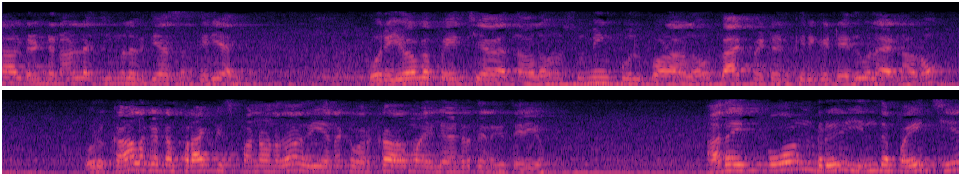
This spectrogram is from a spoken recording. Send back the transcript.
நாள் ரெண்டு நாளில் ஜிம்மில் வித்தியாசம் தெரியாது. ஒரு யோக பயிற்சியாக இருந்தாலும் ஸ்விம்மிங் பூல் போனாலும் பேட்மிண்டன் கிரிக்கெட் எது விளையாடினாலும் ஒரு காலகட்டம் ப்ராக்டிஸ் பண்ணோன்னு தான் அது எனக்கு ஒர்க் ஆகுமா இல்லையான்றது எனக்கு தெரியும். அதை போன்று இந்த பயிற்சியை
